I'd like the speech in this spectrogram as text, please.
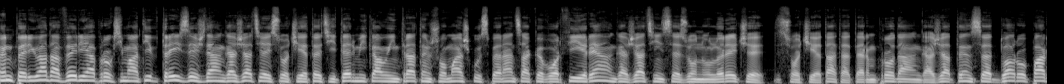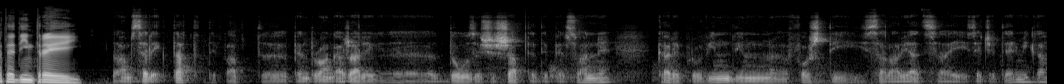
În perioada verii, aproximativ 30 de angajați ai societății termică au intrat în șomaj cu speranța că vor fi reangajați în sezonul rece. Societatea Termprod a angajat însă doar o parte dintre ei. Am selectat, de fapt, pentru angajare 27 de persoane care provin din foștii salariați ai SC Termica,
